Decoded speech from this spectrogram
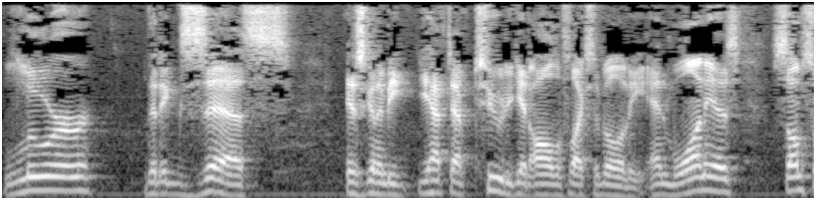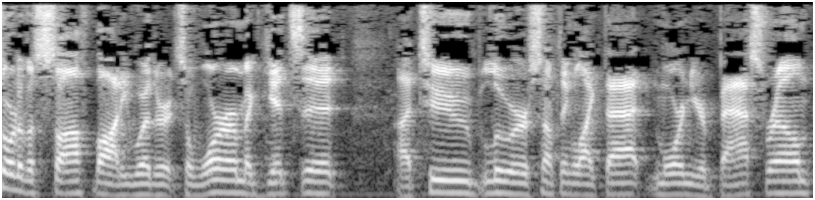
lure that exists is going to be you have to have two to get all the flexibility. And one is some sort of a soft body, whether it's a worm, a Gitzit, a tube lure, something like that, more in your bass realm,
